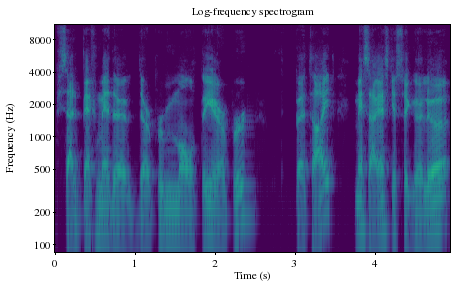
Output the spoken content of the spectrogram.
puis ça le permet d'un peu monter un peu? Peut-être. Mais ça reste que ce gars-là,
